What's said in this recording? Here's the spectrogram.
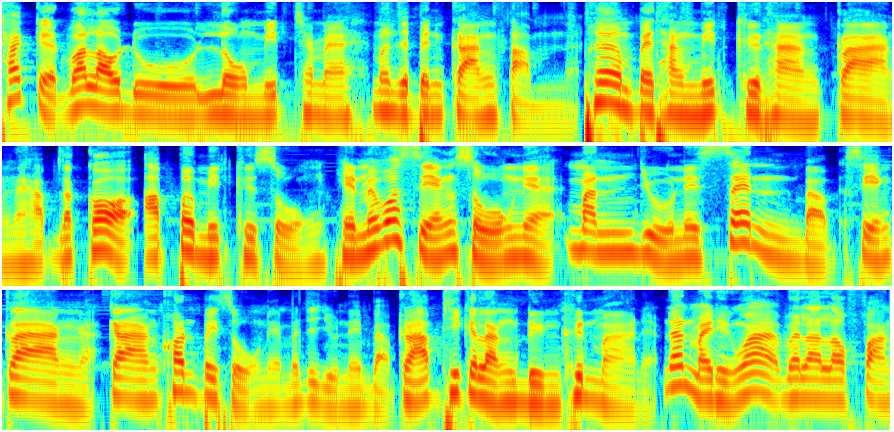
ถ้าเกิดว่าเราดูโลมิดใช่ไหมมันจะเป็นกลางต่ำนะเพิ่มไปทางมิดคือทางกลางนะครับ แล้วก็อัปเปอร์มิดคือสูง เห็นไหมว่าเสียงสูงเนี่ยมันอยู่ในเส้นแบบเสียงกลางอะกลางค่อนไปสูงเนี่ยมันจะอยู่ในแบบกราฟที่กำลังดึงขึ้นมาเนี่ยนั่นหมายถึงว่าเวลาเราฟัง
